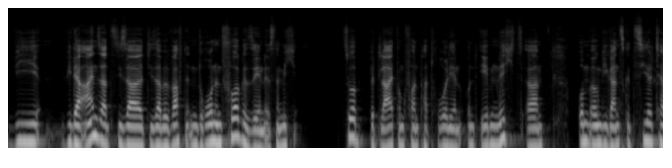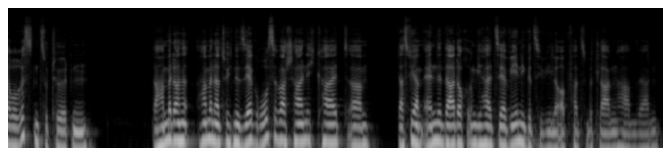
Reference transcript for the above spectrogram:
wie, wie der Einsatz dieser, dieser bewaffneten Drohnen vorgesehen ist, nämlich zur Begleitung von Patrouillen und eben nicht, äh, um irgendwie ganz gezielt Terroristen zu töten. Da haben wir, dann, haben wir natürlich eine sehr große Wahrscheinlichkeit, äh, dass wir am Ende da doch irgendwie halt sehr wenige zivile Opfer zu beklagen haben werden.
